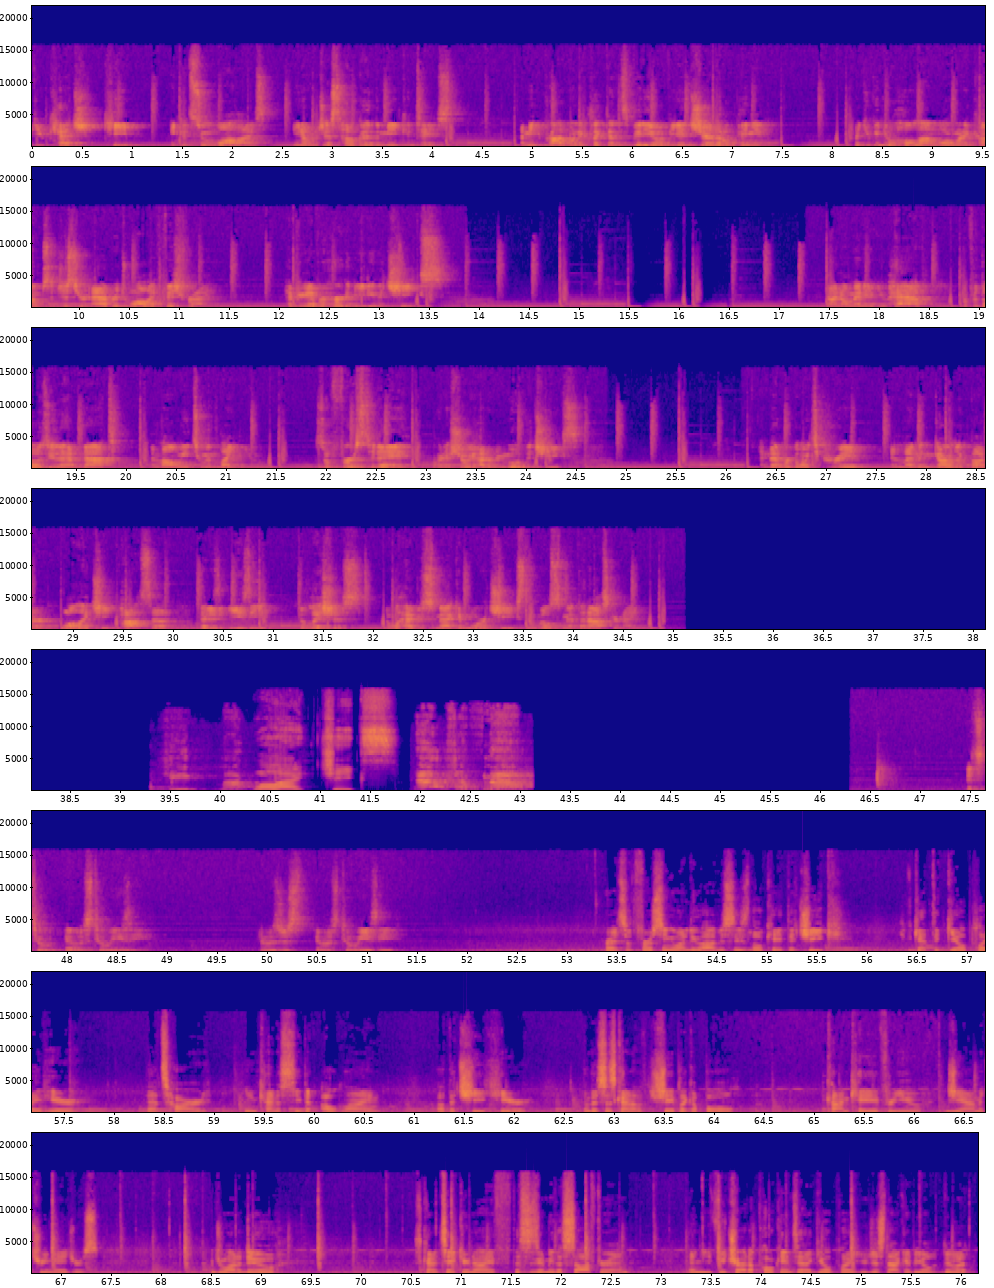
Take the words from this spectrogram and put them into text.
If you catch, keep, and consume walleyes, you know just how good the meat can taste. I mean, you probably wouldn't have clicked on this video if you didn't share that opinion. But you can do a whole lot more when it comes to just your average walleye fish fry. Have you ever heard of eating the cheeks? Now I know many of you have, but for those of you that have not, allow me to enlighten you. So first today, we're gonna show you how to remove the cheeks, and then we're going to create a lemon garlic butter walleye cheek pasta that is easy, delicious, and will have you smacking more cheeks than Will Smith and Oscar night. Keep my Walleye cheeks. out your mouth! It's too, it was too easy. It was just, it was too easy. Right, so the first thing you wanna do obviously is locate the cheek. You've got the gill plate here, that's hard. You can kind of see the outline of the cheek here. And this is kind of shaped like a bowl, concave for you geometry majors. What you wanna do is kind of take your knife, this is gonna be the softer end, and if you try to poke into that gill plate, you're just not gonna be able to do it.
